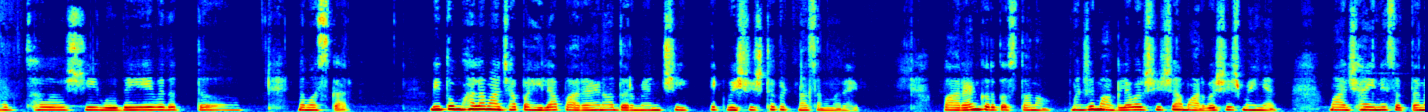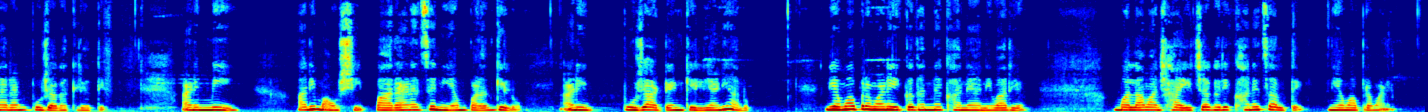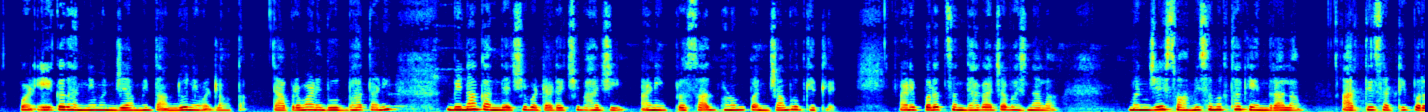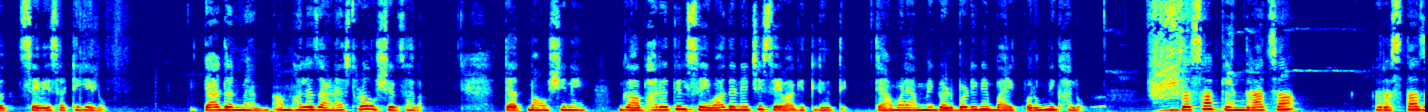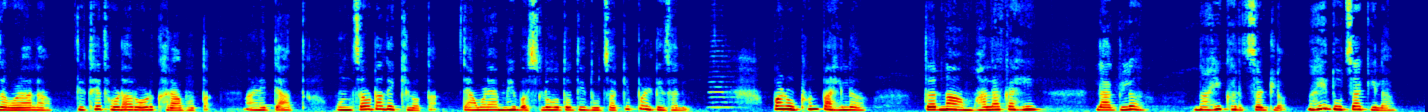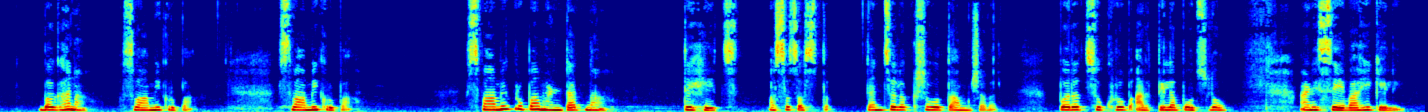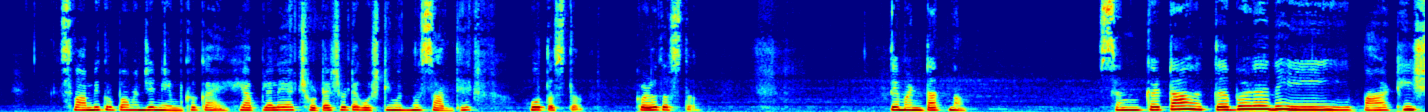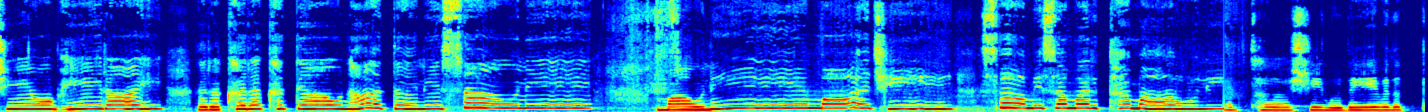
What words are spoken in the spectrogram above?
अर्थ श्री गुरुदेव दत्त नमस्कार. मी तुम्हाला माझ्या पहिल्या पारायणादरम्यानची एक विशिष्ट घटना सांगणार आहे. पारायण करत असताना म्हणजे मागल्या वर्षीच्या मार्गशीर्ष महिन्यात माझ्या आईने सत्यनारायण पूजा घातली होती. आणि मी आणि मावशी पारायणाचे नियम पाळत गेलो आणि पूजा अटेंड केली आणि आलो. नियमाप्रमाणे एकधान्य खाणे अनिवार्य. मला माझ्या आईच्या घरी खाणे चालते नियमाप्रमाणे. पण एकधान्य म्हणजे आम्ही तांदूळ निवडला होता. त्याप्रमाणे दूध भात आणि बिना कांद्याची बटाट्याची भाजी आणि प्रसाद म्हणून पंचामृत घेतले. आणि परत संध्याकाळच्या भजनाला म्हणजे स्वामी समर्थ केंद्राला आरतीसाठी परत सेवेसाठी गेलो. त्या दरम्यान आम्हाला जाण्यास थोडा उशीर झाला. त्यात मावशीने गाभाऱ्यातील सेवा देण्याची सेवा घेतली होती. त्यामुळे आम्ही गडबडीने बाईकवरून निघालो. जसा केंद्राचा रस्ता जवळ आला तिथे थोडा रोड खराब होता आणि त्यात उंचवटा देखील होता. त्यामुळे आम्ही बसलो होतो ती दुचाकी पलटी झाली. पण उठून पाहिलं तर ना आम्हाला काही लागलं नाही खरचटलं नाही दुचाकीला. बघा ना स्वामी कृपा स्वामी कृपा. स्वामी कृपा म्हणतात ना ते हेच असंच असतं. त्यांचं लक्ष होतं आमच्यावर. परत सुखरूप आरतीला पोचलो आणि सेवाही केली. स्वामी कृपा म्हणजे नेमकं काय? हे आपल्याला या छोट्या छोट्या गोष्टीमधनं साध्य होत असतं कळत असतं. ते म्हणतात ना संकटात बळदे पाठीशी उभी राही रख रख त्या उन्हातली सावली माऊली माझी स्वामी समर्थ माऊली. अर्थ श्री गुरुदेव दत्त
